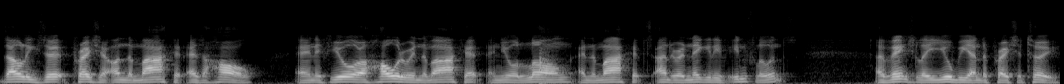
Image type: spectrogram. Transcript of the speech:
they'll exert pressure on the market as a whole. And if you're a holder in the market and you're long and the market's under a negative influence, eventually you'll be under pressure too.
